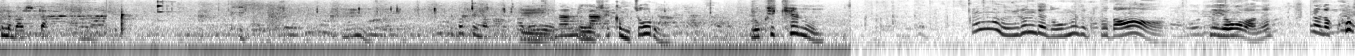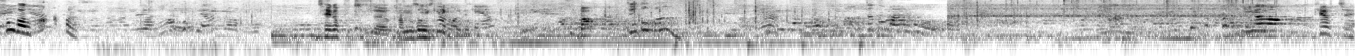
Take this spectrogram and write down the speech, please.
근데 맛있다. 나. 음. 오, 색감 쩔어. 역시 캐논. 어, 이런 데 너무 예쁘다. 근데 영업 안 해? 그래, 나코 순간 확 가렸어. 제가 붙였어요. 감성 스티커로. 막 뜯어봐. 귀엽지?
